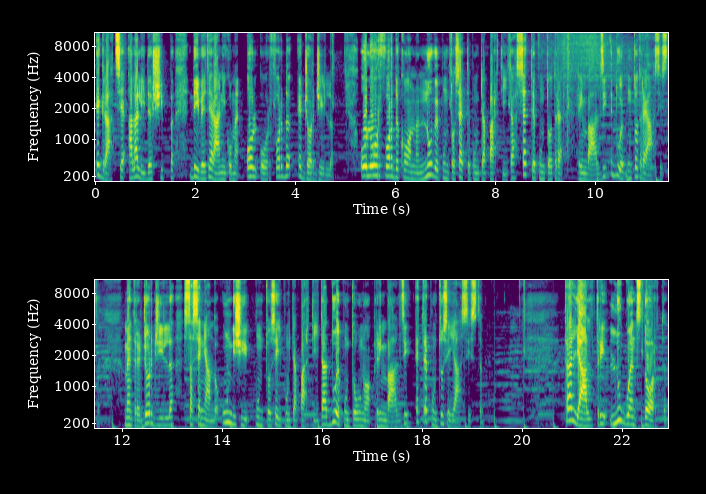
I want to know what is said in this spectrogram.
e grazie alla leadership dei veterani come All Orford e George Hill. All Orford con 9.7 punti a partita, 7.3 rimbalzi e 2.3 assist, mentre George Hill sta segnando 11.6 punti a partita, 2.1 rimbalzi e 3.6 assist. Tra gli altri, Lugwens Dort,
